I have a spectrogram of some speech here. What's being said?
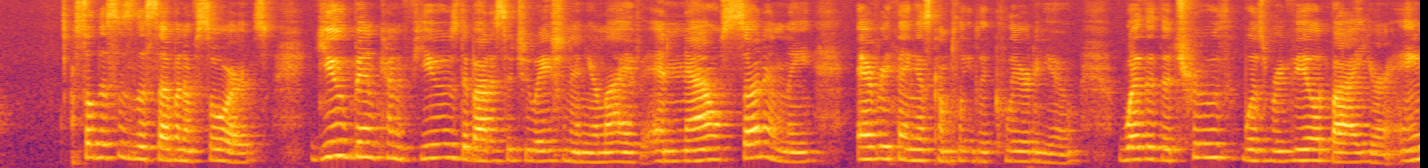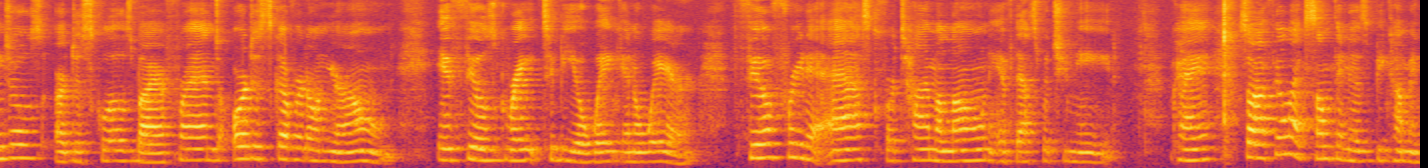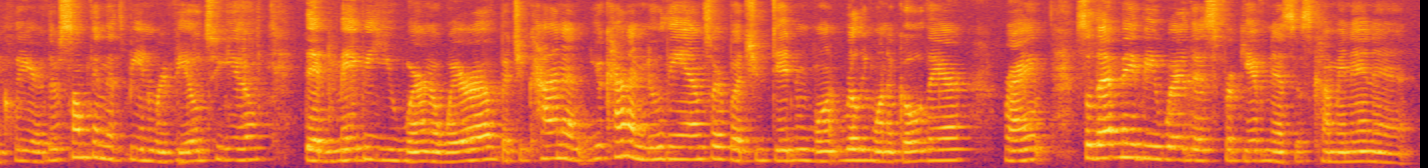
So this is the Seven of Swords. You've been confused about a situation in your life and now suddenly everything is completely clear to you. Whether the truth was revealed by your angels or disclosed by a friend or discovered on your own, it feels great to be awake and aware. Feel free to ask for time alone if that's what you need. Okay, so I feel like something is becoming clear. There's something that's being revealed to you that maybe you weren't aware of, but you kind of you kind of knew the answer, but you didn't want really want to go there, right? So that may be where this forgiveness is coming in at.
